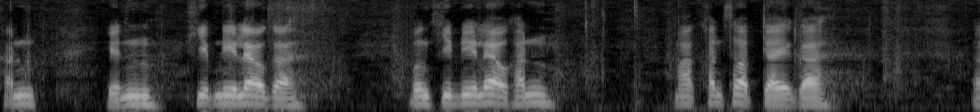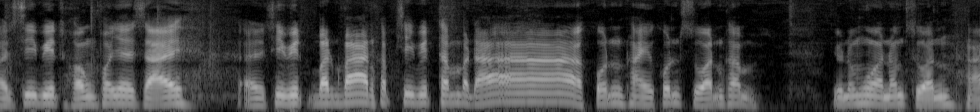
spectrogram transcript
คันเห็นคลิปนี้แล้วก็เบิ่งคลิปนี้แล้วคัน มากขั้นชอบใจกับชีวิตของพ่อใหญ่สายชีวิตบ้านๆครับชีวิตธรรมดาคนไห้คนสวนครับ อยู่น้ำหัวน้ำสวนหา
